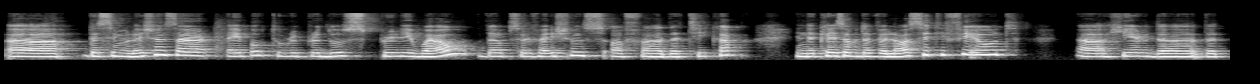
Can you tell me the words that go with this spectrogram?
uh, the simulations are able to reproduce pretty well the observations of uh, the teacup. In the case of the velocity field, uh, here the, the,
